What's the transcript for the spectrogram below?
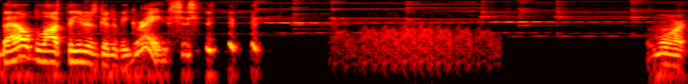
BattleBlock Theater is gonna be great. More.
